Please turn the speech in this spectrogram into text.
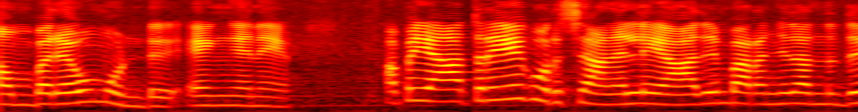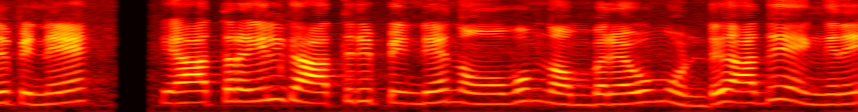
നൊമ്പരവും ഉണ്ട് എങ്ങനെ? അപ്പോൾ യാത്രയെ കുറിച്ചാണല്ലേ ആദ്യം പറഞ്ഞു തന്നത്. പിന്നെ യാത്രയിൽ കാത്തിരിപ്പിന്റെ നോവും നൊമ്പരവും ഉണ്ട്. അത് എങ്ങനെ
